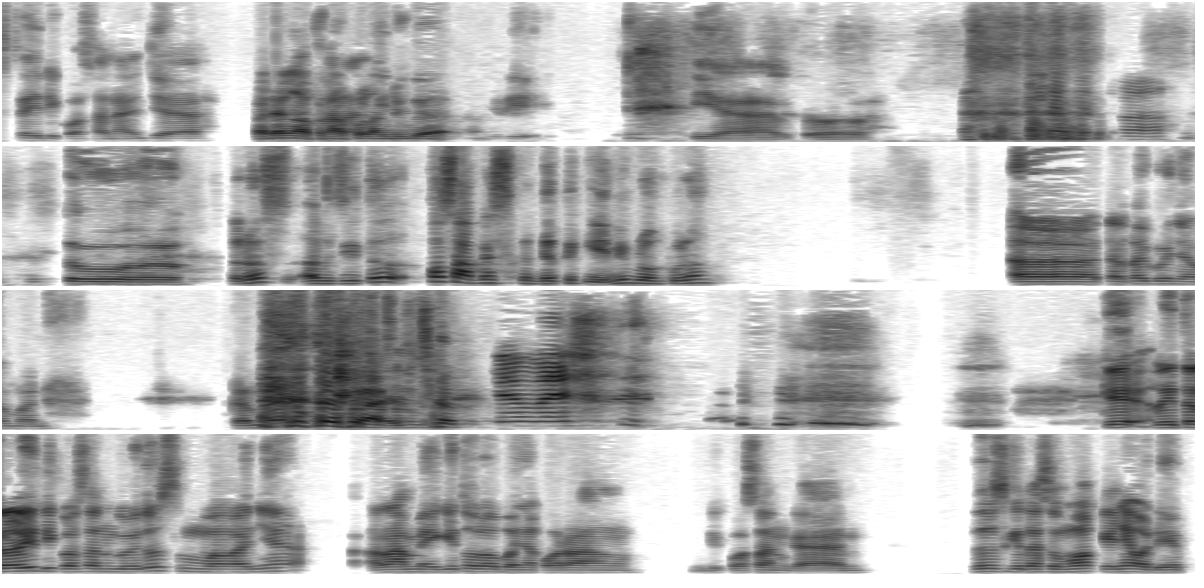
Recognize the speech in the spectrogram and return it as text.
stay di kosan aja. Padahal nggak pernah pulang juga. Jadi iya betul. Iya betul. Betul. Terus abis itu kok sampai sedetik ini belum pulang? Eh ternyata gue nyaman. Karena. Nyaman. kayak literally di kosan gue itu semuanya rame gitu loh banyak orang di kosan kan. Terus kita semua kayaknya ODP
